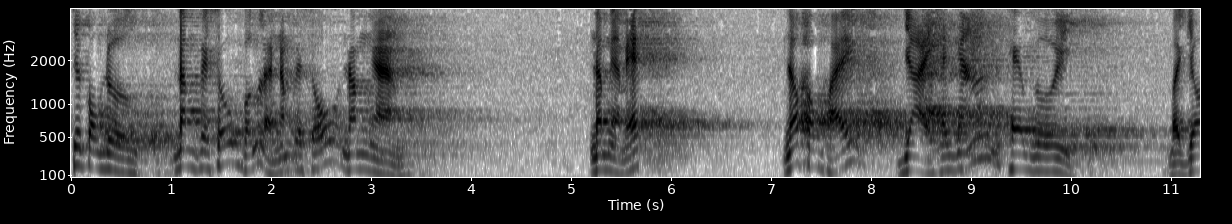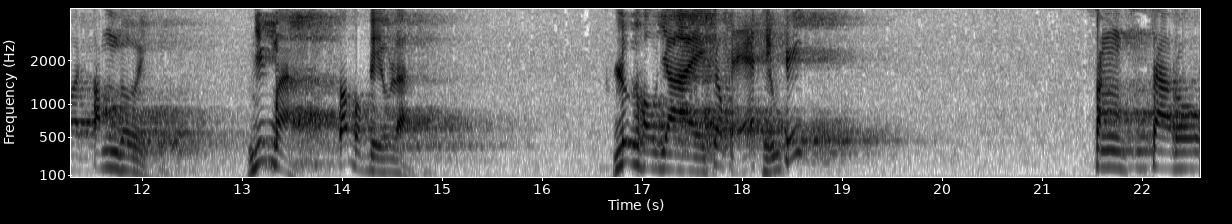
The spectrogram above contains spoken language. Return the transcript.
chứ con đường năm cây số vẫn là năm cây số, năm ngàn năm ngàn mét. Nó không phải dài hay ngắn theo người, mà do tâm người. Nhưng mà có một điều là luân hồi dài cho kẻ thiểu trí. Sansaro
